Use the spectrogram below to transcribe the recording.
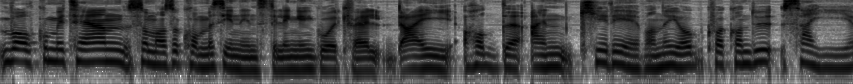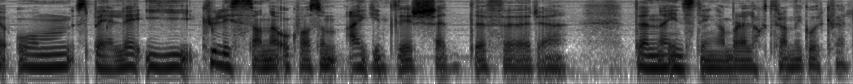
Valgkomiteen, som altså kom med sin innstilling i går kveld, de hadde en krevende jobb. Hva kan du si om spillet i kulissene, og hva som egentlig skjedde før eh, denne innstillinga ble lagt fram i går kveld?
